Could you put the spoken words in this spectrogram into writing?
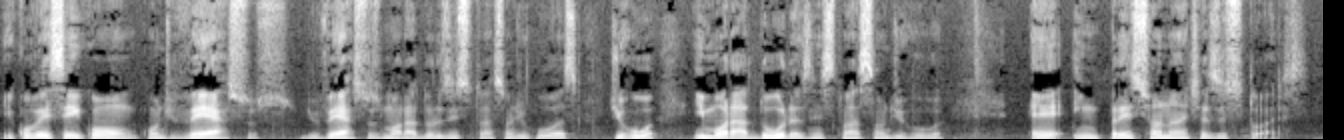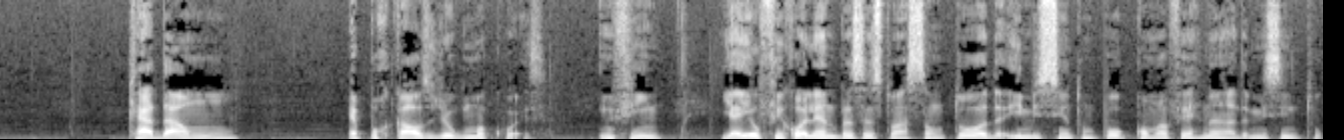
E conversei com, com diversos, diversos moradores em situação de, ruas, de rua e moradoras em situação de rua. É impressionante as histórias. Cada um é por causa de alguma coisa. Enfim, e aí eu fico olhando para essa situação toda e me sinto um pouco como a Fernanda. Me sinto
